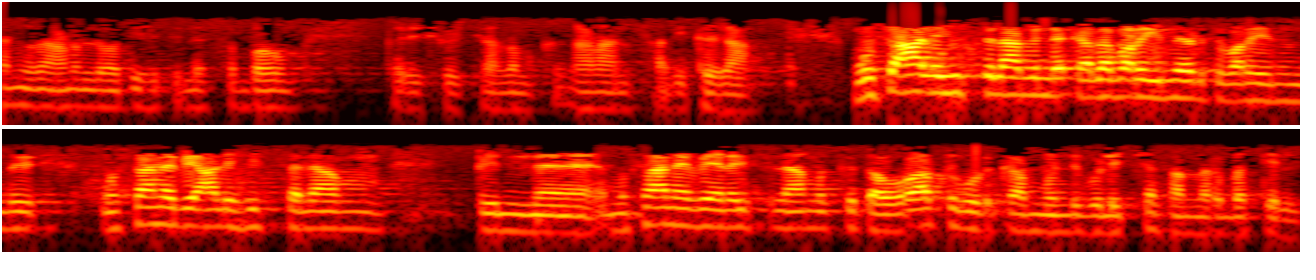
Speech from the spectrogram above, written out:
എന്നതാണല്ലോ അദ്ദേഹത്തിന്റെ സംഭവം. പരിശോധിച്ചാൽ നമുക്ക് കാണാൻ സാധിക്കുക. മുസ അലഹി ഇസ്ലാമിന്റെ കഥ പറയുന്നിടത്ത് പറയുന്നത് മുസാ നബി അലഹിസ്സലാം പിന്നെ മുസാ നബി അലൈഹി ഇസ്ലാമക്ക് തൗറാത്ത് കൊടുക്കാൻ വേണ്ടി വിളിച്ച സന്ദർഭത്തിൽ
